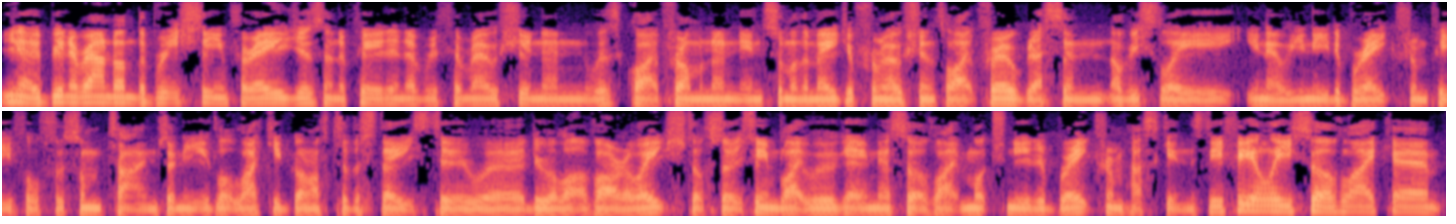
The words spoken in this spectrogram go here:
you know, been around on the British scene for ages and appeared in every promotion and was quite prominent in some of the major promotions like Progress. And obviously, you know, you need a break from people for sometimes. And it looked like he'd gone off to the States to uh, do a lot of ROH stuff. So it seemed like we were getting a sort of like much needed break from Haskins. Do you feel he's sort of like, um,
